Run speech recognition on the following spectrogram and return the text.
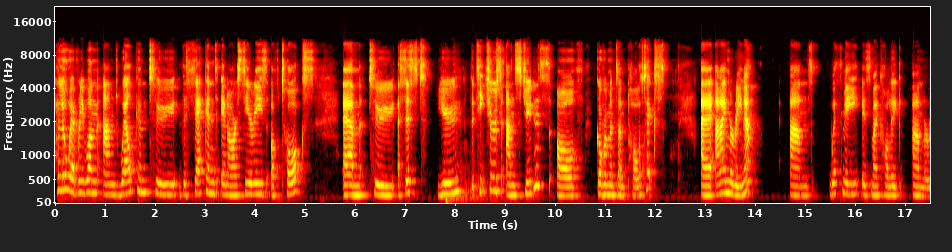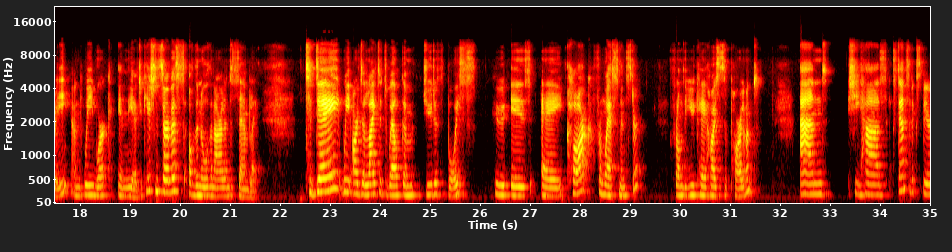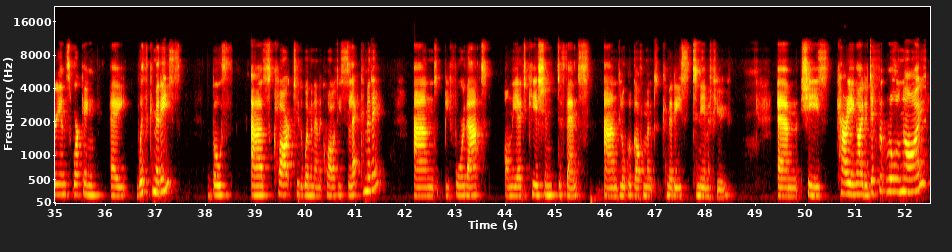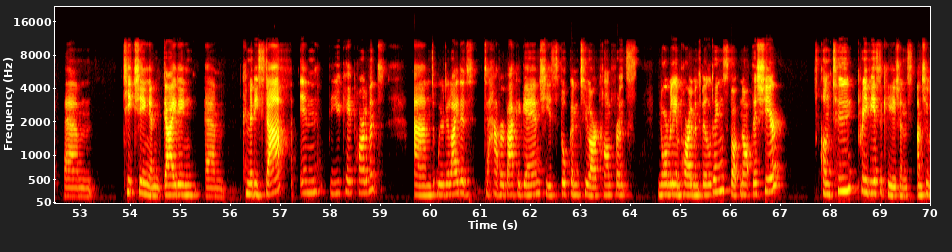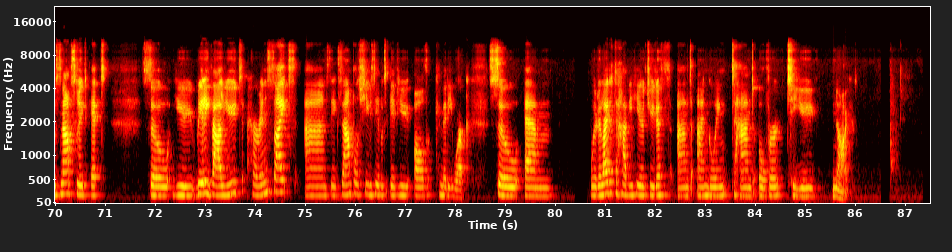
Hello, everyone, and welcome to the second in our series of talks um, to assist you, the teachers and students of government and politics. Uh, I'm Marina, and with me is my colleague Anne Marie, and we work in the Education Service of the Northern Ireland Assembly. Today, we are delighted to welcome Judith Boyce, who is a clerk from Westminster from the UK Houses of Parliament. And she has extensive experience working uh, with committees, both as clerk to the Women and Equality Select Committee, and before that on the Education, Defence and Local Government Committees, to name a few. Um, she's carrying out a different role now, um, teaching and guiding um, committee staff in the UK Parliament and we're delighted to have her back again. She has spoken to our conference normally in Parliament buildings, but not this year, on two previous occasions, and she was an absolute hit. So you really valued her insight and the example she was able to give you of committee work. So um, we're delighted to have you here, Judith, and I'm going to hand over to you now.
